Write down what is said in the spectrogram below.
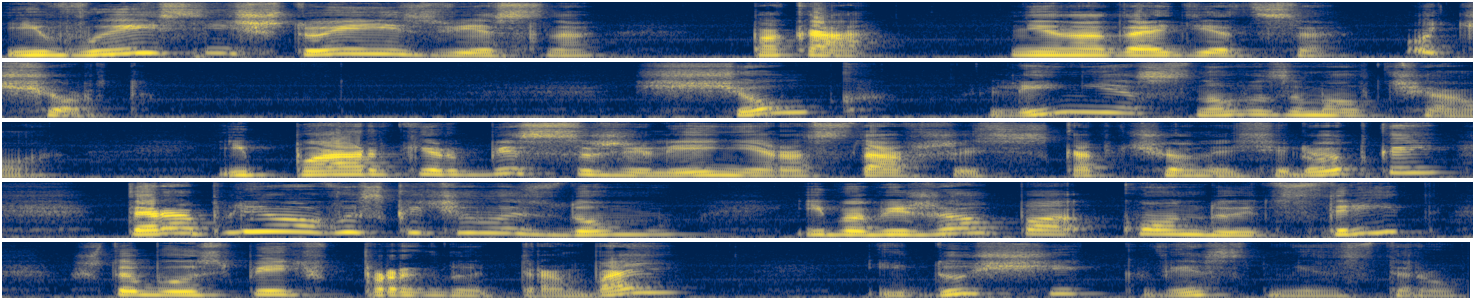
и выяснить, что ей известно. Пока. Мне надо одеться. О, черт!» Щелк, линия снова замолчала, и Паркер, без сожаления расставшись с копченой селедкой, торопливо выскочил из дому и побежал по Кондуит-стрит, чтобы успеть впрыгнуть в трамвай, идущий к Вестминстеру.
